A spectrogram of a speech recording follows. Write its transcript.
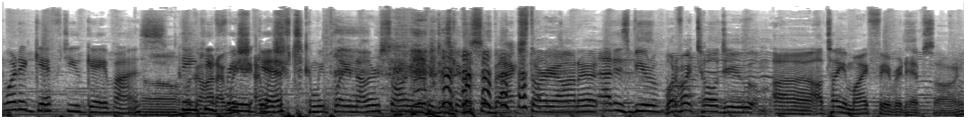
What a gift you gave us. Oh. Thank Oh, God, you I for wish, your I wish. gift. Can we play another song and you can just give us some backstory on it? That is beautiful. What if I told you? Uh, I'll tell you my favorite hip song.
